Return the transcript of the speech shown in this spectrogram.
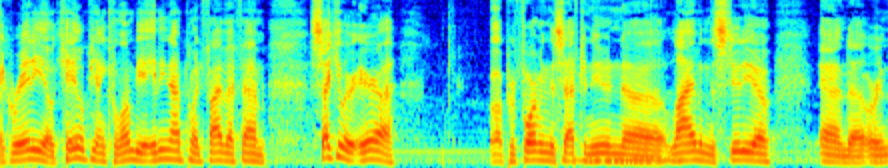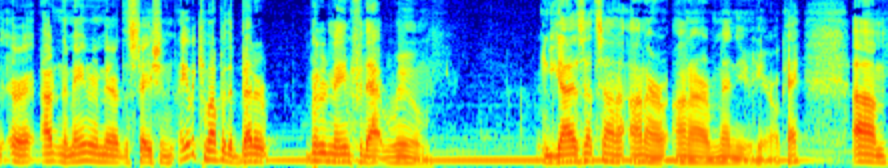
Mic Radio, KOPN Columbia, 89.5 FM, Secular Era, uh, performing this afternoon uh, live in the studio and uh, or, in, or out in the main room there at the station. I got to come up with a better better name for that room. You guys, that's on on our on our menu here. Okay, um,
